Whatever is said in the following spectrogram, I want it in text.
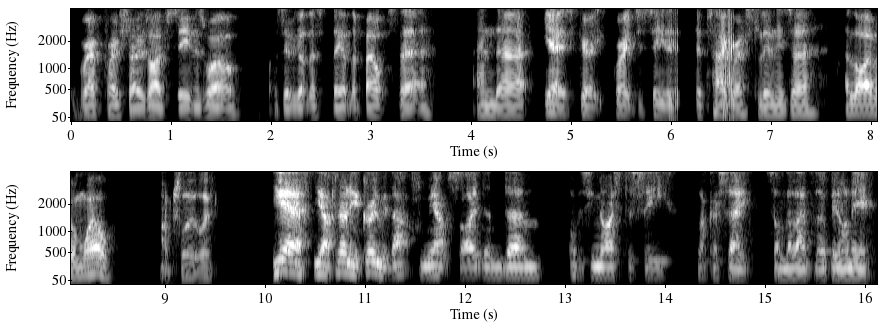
Rev Pro shows I've seen as well. Obviously, we've got the they got the belts there, and uh, yeah, it's great great to see that the tag wrestling is uh, alive and well. Absolutely. Yeah, yeah, I can only agree with that from the outside, and um, obviously nice to see, like I say, some of the lads that have been on here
